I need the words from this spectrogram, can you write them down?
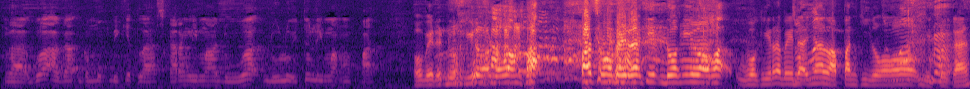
nggak gue agak gemuk dikit lah. Sekarang 52 dulu itu 54 Oh beda 2 kilo doang pak. Pas cuma beda 2 kilo pak. Gua kira bedanya 8 kilo gitu kan.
